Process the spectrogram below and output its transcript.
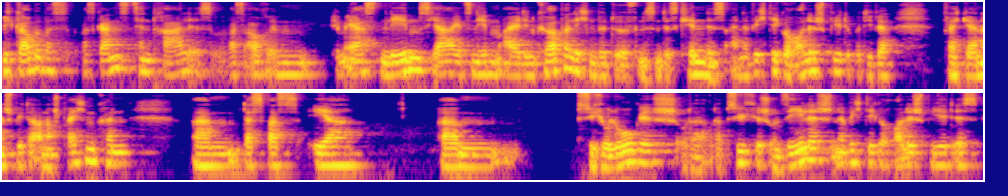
ich glaube, was, was ganz zentral ist, was auch im, im ersten Lebensjahr jetzt neben all den körperlichen Bedürfnissen des Kindes eine wichtige Rolle spielt, über die wir vielleicht gerne später auch noch sprechen können, ähm, das, was eher ähm, psychologisch oder, oder psychisch und seelisch eine wichtige Rolle spielt, ist,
